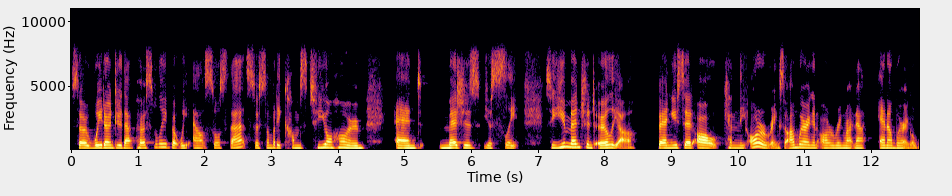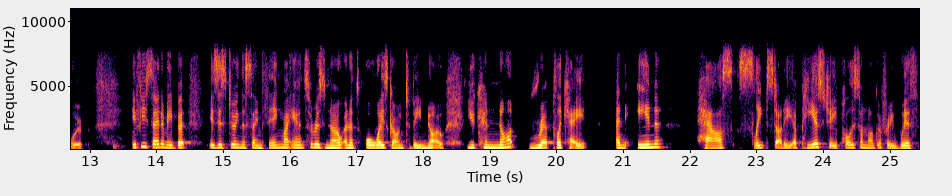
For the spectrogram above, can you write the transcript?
So we don't do that personally, but we outsource that. So somebody comes to your home and measures your sleep. So you mentioned earlier, Ben, you said, Oh, can the Oura ring? So I'm wearing an Oura ring right now and I'm wearing a whoop. If you say to me, but is this doing the same thing? My answer is no. And it's always going to be no. You cannot replicate an in house sleep study, a PSG, polysomnography with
